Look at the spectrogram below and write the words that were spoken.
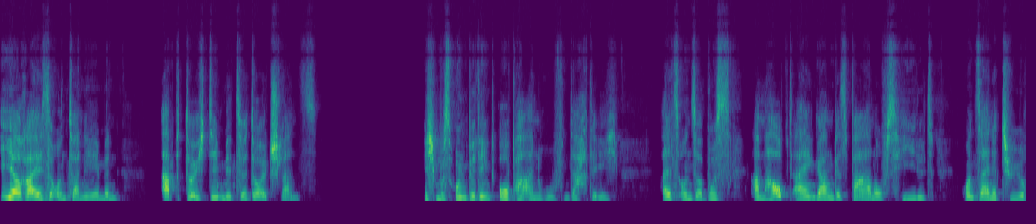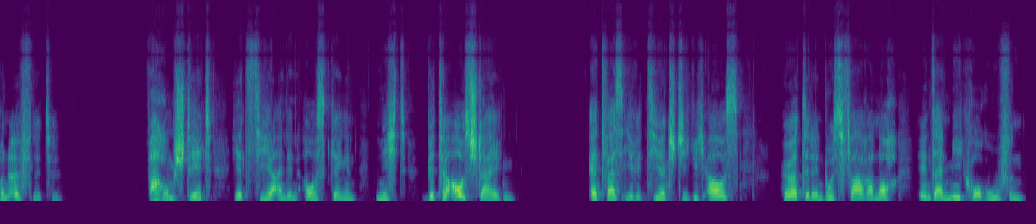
Ihr Reiseunternehmen ab durch die Mitte Deutschlands. Ich muss unbedingt Opa anrufen, dachte ich, als unser Bus am Haupteingang des Bahnhofs hielt und seine Türen öffnete. Warum steht jetzt hier an den Ausgängen nicht bitte aussteigen? Etwas irritiert stieg ich aus, hörte den Busfahrer noch in sein Mikro rufen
